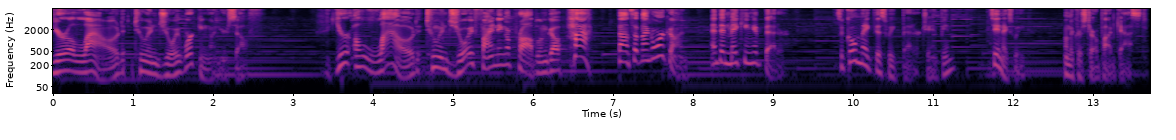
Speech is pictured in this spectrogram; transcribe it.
You're allowed to enjoy working on yourself. You're allowed to enjoy finding a problem, go, ha, found something I can work on, and then making it better. So go make this week better, champion. See you next week on the Chris Terrell Podcast.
